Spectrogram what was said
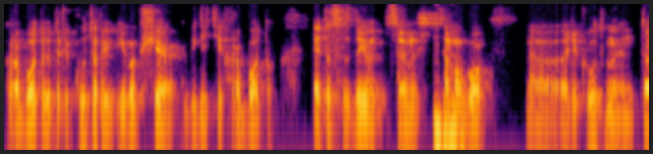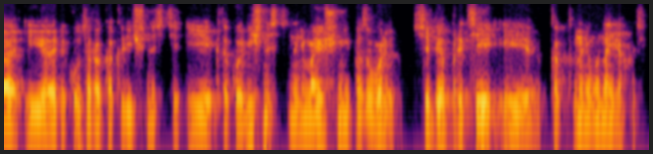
работают рекрутеры и вообще видеть их работу. Это создает ценность mm-hmm. самого рекрутмента и рекрутера как личности. И к такой личности нанимающий не позволит себе прийти и как-то на него наехать.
